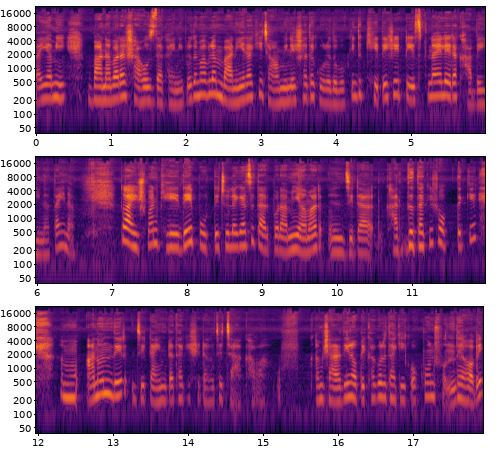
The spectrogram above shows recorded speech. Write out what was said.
তাই আমি বানাবার আর সাহস দেখাইনি। প্রথমে ভাবলাম, বানিয়ে রাখি, চাউমিনের সাথে করে দেবো। কিন্তু খেতে সেই টেস্ট না এলে এরা খাবেই না, তাই না? তো আয়ুষ্মান খেয়ে দিয়ে পড়তে চলে গেছে। তারপর আমি আমার যেটা খাদ্য থাকে সব থেকে আনন্দের যে টাইমটা থাকে সেটা হচ্ছে চা খাওয়া। উফ, আমি সারাদিন অপেক্ষা করে থাকি, কখন সন্ধে হবে?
